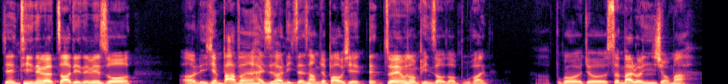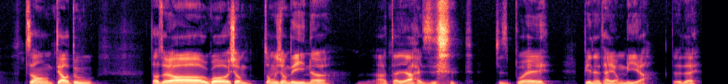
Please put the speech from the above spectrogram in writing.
今天听那个早点那边说，呃，领先八分还是换李正昌比较保险。昨天为什么平手怎么不换？啊，不过就胜败论英雄嘛。这种调度到最后，如果兄中兄弟赢了，啊，大家还是 就是不会编的太用力啊，对不对？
